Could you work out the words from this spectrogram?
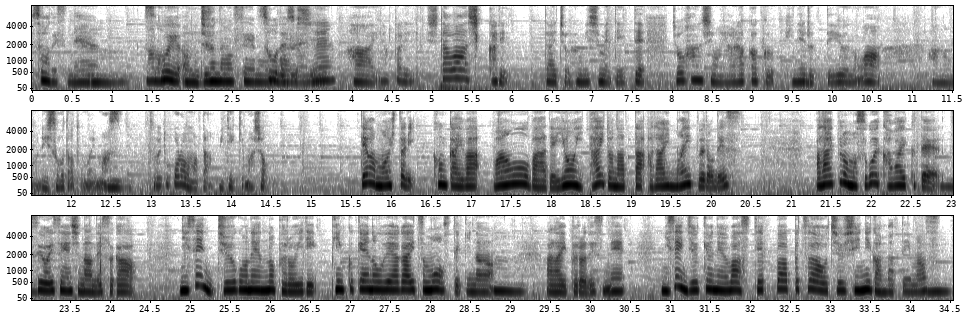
そうですね。うん、すごいあの柔軟性もそうですよね。はい、やっぱり下はしっかり大地を踏みしめていて上半身を柔らかくひねるっていうのはあの理想だと思います、うん、そういうところをまた見ていきましょう。ではもう一人。今回はワンオーバーで4位タイとなった新井舞プロです新井プロもすごい可愛くて強い選手なんですが、うん、2015年のプロ入りピンク系のウェアがいつも素敵な新井プロですね、2019年はステップアップツアーを中心に頑張っています、うん。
